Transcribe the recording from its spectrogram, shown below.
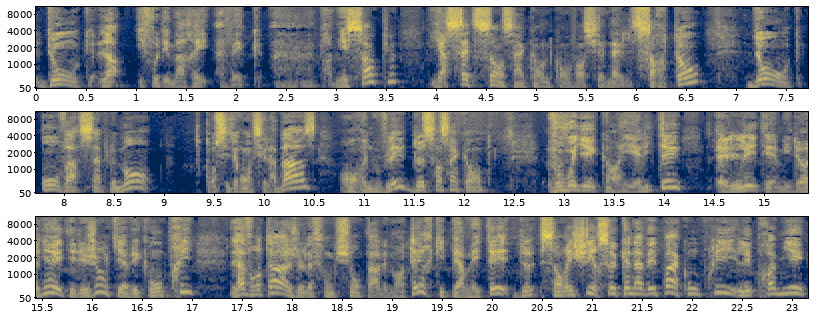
Donc là, il faut démarrer avec un premier socle. Il y a 750 conventionnels sortants. Donc on va simplement, considérons que c'est la base, en renouveler 250. Vous voyez qu'en réalité, les thermidoriens étaient des gens qui avaient compris l'avantage de la fonction parlementaire qui permettait de s'enrichir. Ce que n'avaient pas compris les premiers,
